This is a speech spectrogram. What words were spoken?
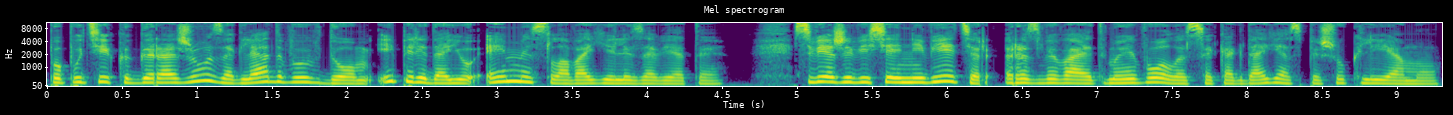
По пути к гаражу заглядываю в дом и передаю Эмме слова Елизаветы. Свежий весенний ветер развивает мои волосы, когда я спешу к Лему.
